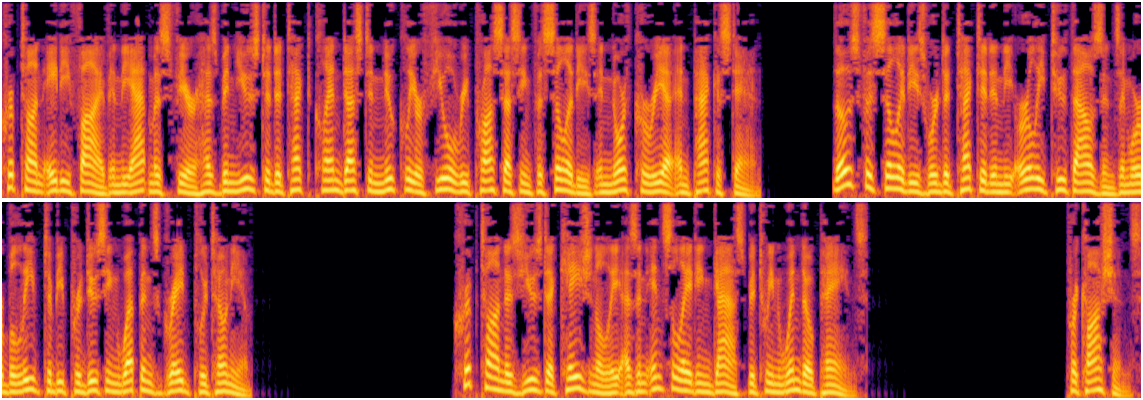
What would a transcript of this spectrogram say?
Krypton 85 in the atmosphere has been used to detect clandestine nuclear fuel reprocessing facilities in North Korea and Pakistan. Those facilities were detected in the early 2000s and were believed to be producing weapons-grade plutonium. Krypton is used occasionally as an insulating gas between window panes. Precautions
